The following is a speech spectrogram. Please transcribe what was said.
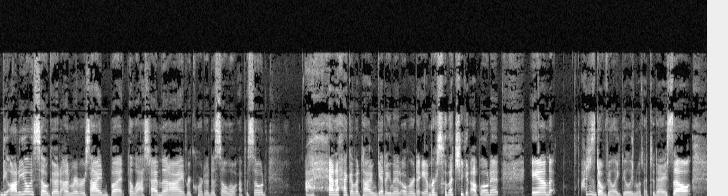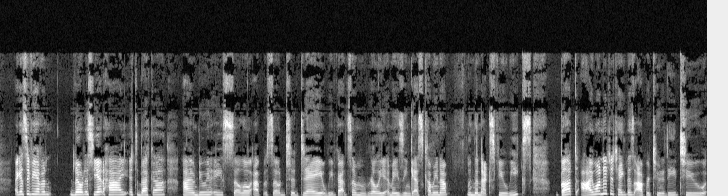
the audio is so good on Riverside, but the last time that I recorded a solo episode, I had a heck of a time getting it over to Amber so that she could upload it. And I just don't feel like dealing with it today. So I guess if you haven't noticed yet, hi, it's Becca. I'm doing a solo episode today. We've got some really amazing guests coming up in the next few weeks. But I wanted to take this opportunity to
